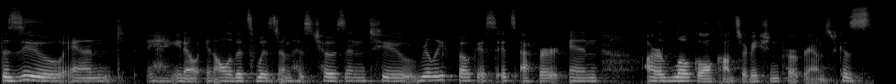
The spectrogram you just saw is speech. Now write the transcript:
the zoo and you know, in all of its wisdom, has chosen to really focus its effort in our local conservation programs. Because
